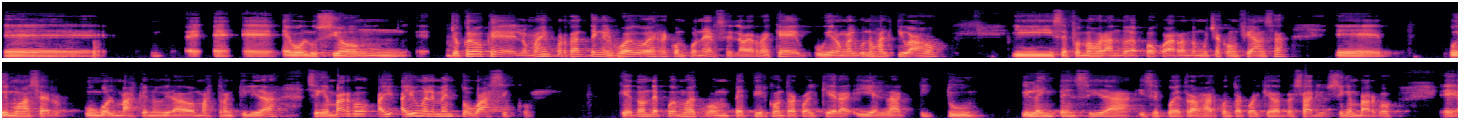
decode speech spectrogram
eh, eh, evolución. Yo creo que lo más importante en el juego es recomponerse. La verdad es que hubieron algunos altibajos y se fue mejorando de a poco, agarrando mucha confianza. Pudimos hacer un gol más que nos hubiera dado más tranquilidad. Sin embargo, hay, hay un elemento básico que es donde podemos competir contra cualquiera y es la actitud y la intensidad y se puede trabajar contra cualquier adversario. Sin embargo, eh,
